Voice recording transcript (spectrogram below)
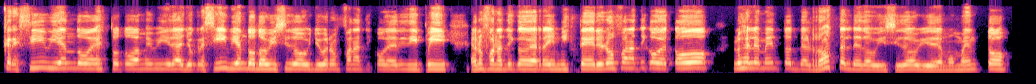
crecí viendo esto toda mi vida, yo crecí viendo WCW, yo era un fanático de DDP, era un fanático de Rey Misterio, era un fanático de todos los elementos del roster de WCW y de momento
